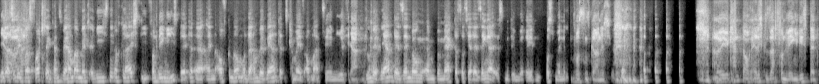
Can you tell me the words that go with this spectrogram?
ja, dass du dir was vorstellen kannst. Wir haben mal mit, äh, wie hießen die noch gleich, die von wegen Lisbeth äh, einen aufgenommen und da haben wir während, das können wir jetzt auch mal erzählen, Nils, ja. haben wir während der Sendung ähm, bemerkt, dass das ja der Sänger ist, mit dem wir reden. Wussten wir nicht. Wussten es gar nicht. Aber wir kannten auch ehrlich gesagt von wegen Lisbeth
